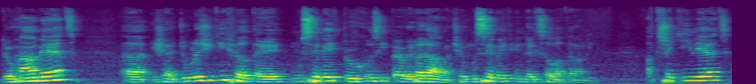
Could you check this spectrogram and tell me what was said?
Druhá věc, uh, že důležitý filtry musí být průchozí pro vyhledávače, musí být indexovatelný. A třetí věc,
